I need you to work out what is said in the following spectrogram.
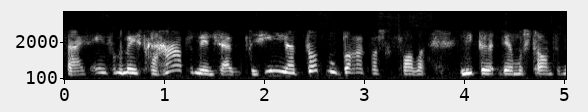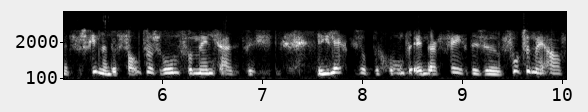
Hij is een van de meest gehate mensen uit het regime. Nadat Mubarak was gevallen, liepen demonstranten met verschillende foto's rond van mensen uit het regime. Die legden ze op de grond en daar veegden ze hun voeten mee af.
